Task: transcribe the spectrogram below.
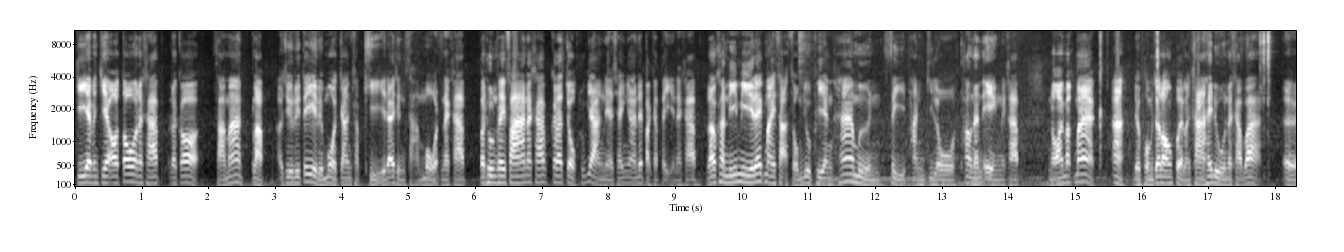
เกียร์เป็นเกียร์ออโต้นะครับ แล้วก็สามารถปรับ agility หรือโหมดการขับขี่ได้ถึง 3 โหมดนะครับ ประทุนไฟฟ้านะครับ กระจกทุกอย่างเนี่ยใช้งานได้ปกตินะครับ แล้วคันนี้มีเลขไมล์สะสมอยู่เพียง 54,000 กิโลเท่านั้นเองนะครับ น้อยมากๆ อะ เดี๋ยวผมจะลองเปิดหลังคาให้ดูนะครับว่า เออ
